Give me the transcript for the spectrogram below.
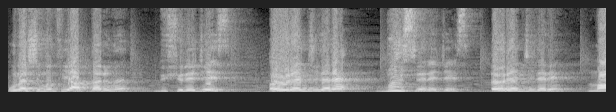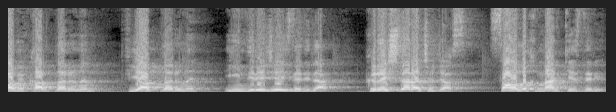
Ulaşımın fiyatlarını düşüreceğiz. Öğrencilere burs vereceğiz. Öğrencilerin mavi kartlarının fiyatlarını indireceğiz dediler. Kreşler açacağız. Sağlık merkezleri,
